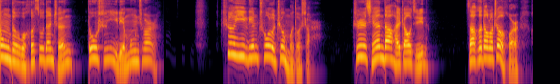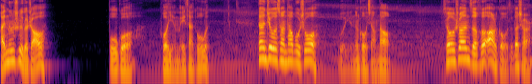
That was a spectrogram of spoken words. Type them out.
弄得我和苏丹晨都是一脸蒙圈啊！这一连出了这么多事儿，之前他还着急呢，咋个到了这会儿还能睡得着啊？不过我也没再多问，但就算他不说，我也能够想到了，小栓子和二狗子的事儿，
